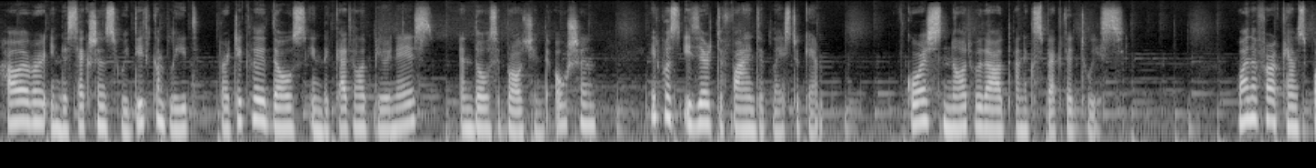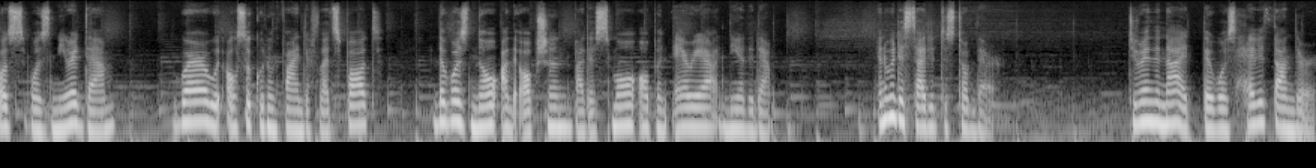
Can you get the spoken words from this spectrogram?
However, in the sections we did complete, particularly those in the Catalan Pyrenees and those approaching the ocean, it was easier to find a place to camp Of course not without unexpected twists. One of our camp spots was near a dam, where we also couldn't find a flat spot. There was no other option but a small open area near the dam, and we decided to stop there. During the night, there was heavy thunder,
